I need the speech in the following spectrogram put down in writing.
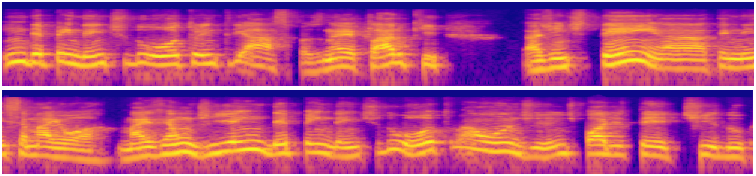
independente do outro, entre aspas. Né? É claro que a gente tem a tendência maior, mas é um dia independente do outro, aonde a gente pode ter tido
